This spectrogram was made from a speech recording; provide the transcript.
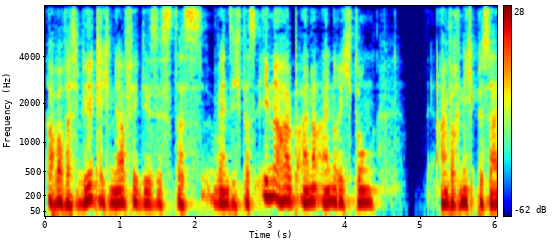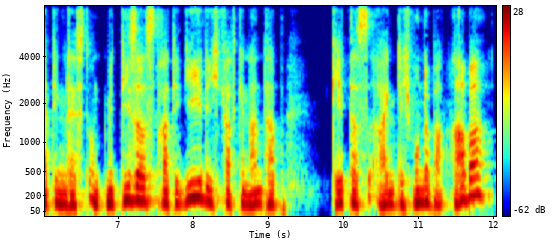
Aber was wirklich nervig ist, ist, dass wenn sich das innerhalb einer Einrichtung einfach nicht beseitigen lässt. Und mit dieser Strategie, die ich gerade genannt habe, geht das eigentlich wunderbar. Aber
